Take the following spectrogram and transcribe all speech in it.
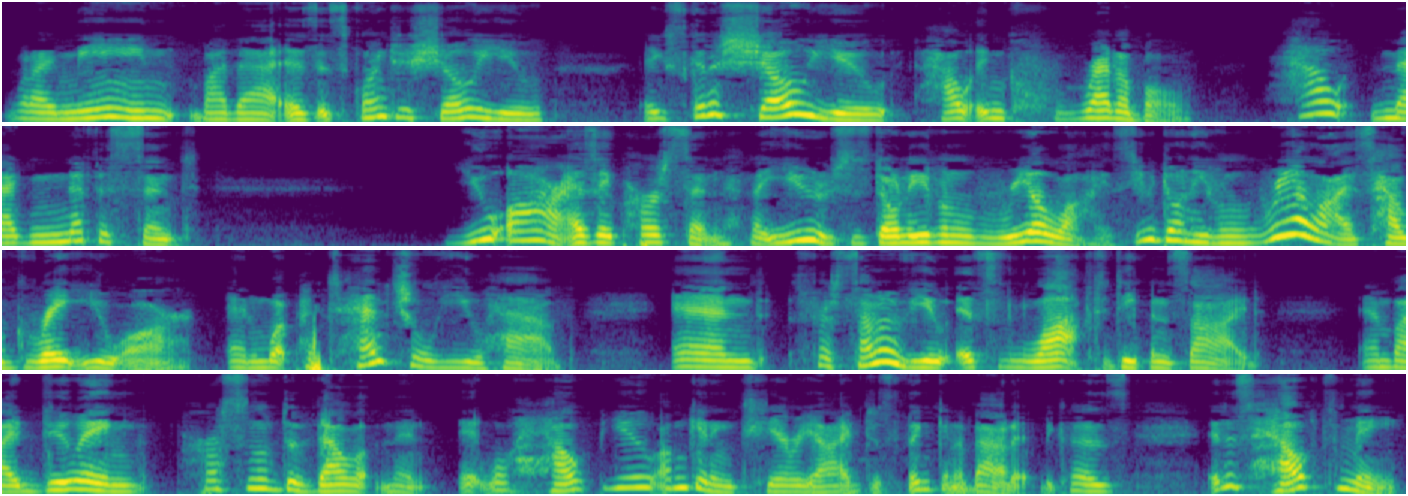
what I mean by that is it's going to show you, it's going to show you how incredible, how magnificent you are as a person that you just don't even realize. You don't even realize how great you are and what potential you have. And for some of you, it's locked deep inside. And by doing personal development. It will help you. I'm getting teary eyed just thinking about it because it has helped me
